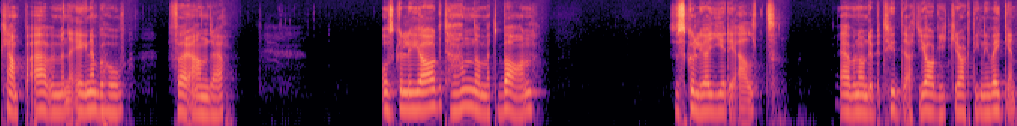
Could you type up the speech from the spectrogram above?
klampa över mina egna behov för andra. Och skulle jag ta hand om ett barn så skulle jag ge det allt. Även om det betydde att jag gick rakt in i väggen.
